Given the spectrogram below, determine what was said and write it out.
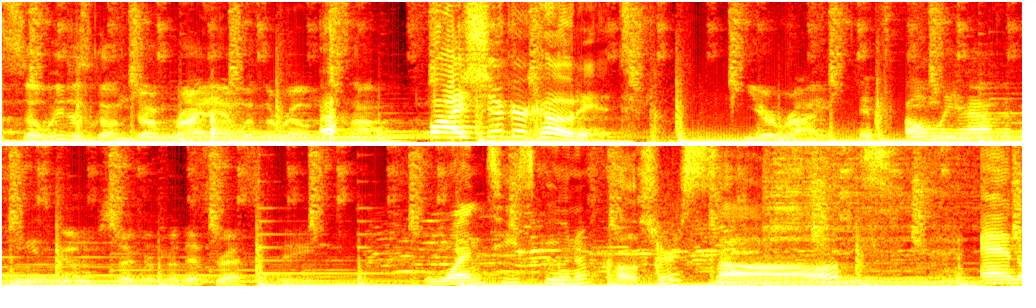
so we just gonna jump right in with the realness, huh? Why sugarcoat it? You're right. It's only half a teaspoon of sugar for this recipe. One teaspoon of kosher salt, and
